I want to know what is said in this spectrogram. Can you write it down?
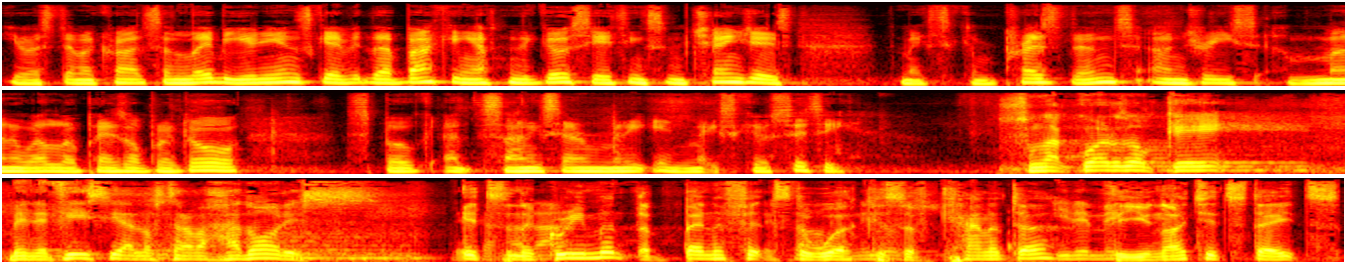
US Democrats and labor unions gave it their backing after negotiating some changes. The Mexican president, Andres Manuel Lopez Obrador, spoke at the signing ceremony in Mexico City. Es un acuerdo que beneficia a los trabajadores it's an agreement that benefits the workers of Canada, the United States,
